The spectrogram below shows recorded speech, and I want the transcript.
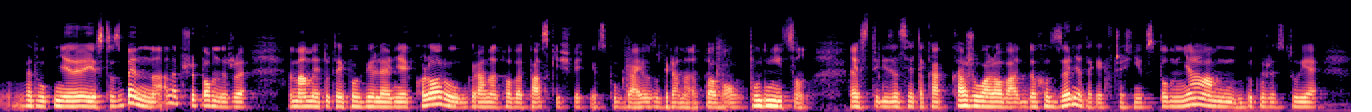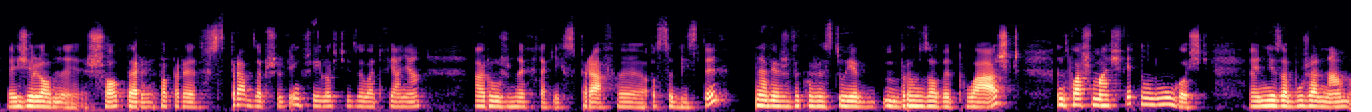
Według mnie jest to zbędne, ale przypomnę, że mamy tutaj powielenie koloru, granatowe paski świetnie współgrają z granatową spódnicą. E, Stylizacja taka casualowa dochodzenia, tak jak wcześniej wspomniałam, wykorzystuje zielony shopper. Shopper sprawdza przy większej ilości załatwiania różnych takich spraw e, osobistych. Na wierzch wykorzystuje brązowy płaszcz. Ten płaszcz ma świetną długość, e, nie zaburza nam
